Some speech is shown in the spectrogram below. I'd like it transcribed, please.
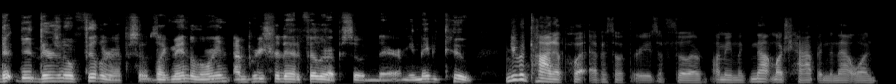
Th- th- there's no filler episodes. Like Mandalorian, I'm pretty sure they had a filler episode in there. I mean, maybe two. you would kind of put episode three as a filler. I mean, like not much happened in that one.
